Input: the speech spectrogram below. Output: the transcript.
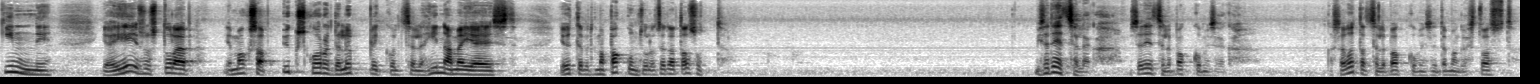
kinni ja Jeesus tuleb ja maksab ükskord ja lõplikult selle hinna meie eest ja ütleb, et ma pakun sulle seda tasuta. mis sa teed sellega, mis sa teed selle pakkumisega? kas sa võtad selle pakkumise tema käest vastu?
